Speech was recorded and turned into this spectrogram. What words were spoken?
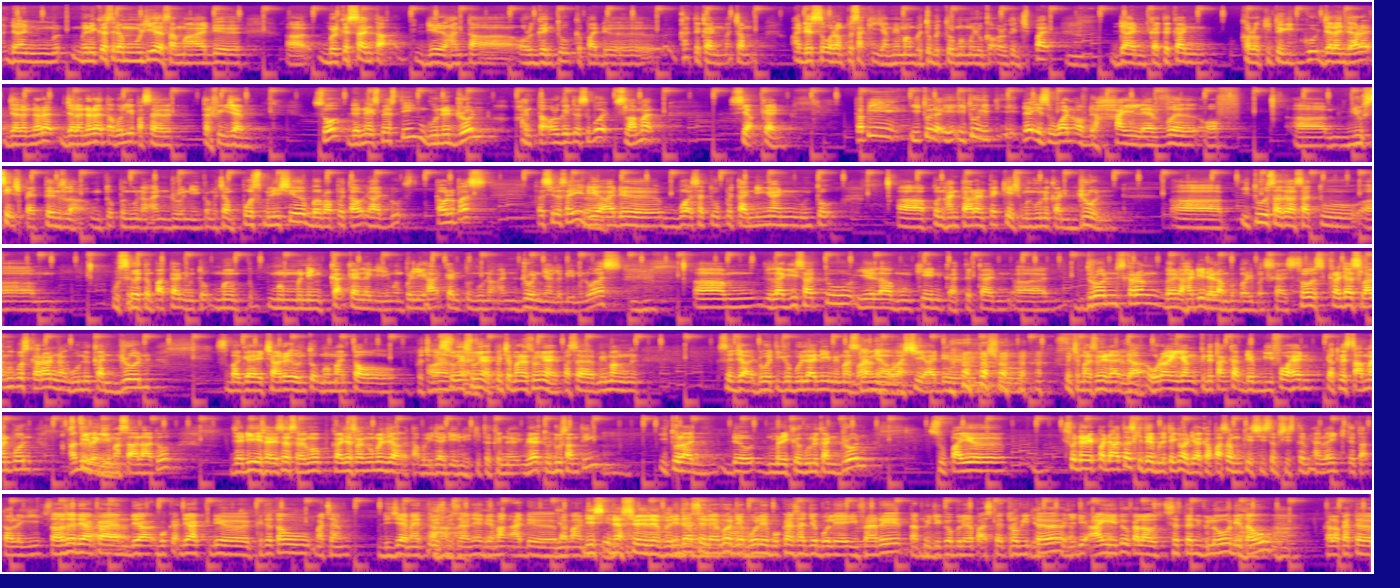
dan mereka sedang menguji lah sama ada uh, berkesan tak dia hantar organ tu kepada katakan macam ada seorang pesakit yang memang betul-betul memerlukan organ cepat hmm. dan katakan kalau kita jalan darat jalan darat jalan darat tak boleh pasal traffic jam So the next best thing guna drone hantar organ tersebut selamat siapkan. Tapi itulah itu it, that is one of the high level of um, usage patterns lah untuk penggunaan drone ni. Macam Post Malaysia beberapa tahun uh, tahun lepas tak silap saya dia ada buat satu pertandingan untuk uh, penghantaran package menggunakan drone. Uh, itu salah satu um, usaha tempatan untuk meningkatkan lagi memperlihatkan penggunaan drone yang lebih meluas. Mm-hmm. Um, lagi satu ialah mungkin katakan uh, drone sekarang berhadir dalam berbagai besar. So kerajaan Selangor pun sekarang nak gunakan drone sebagai cara untuk memantau pencemaran uh, sungai-sungai, pencemaran sungai pasal memang sejak 2 3 bulan ni memang Selangor asyik ada isu pencemaran sungai dah, dah orang yang kena tangkap dia beforehand dah kena saman pun ada lagi masalah tu. Jadi saya rasa Selangor, kerajaan Selangor pun tak boleh jadi ni. Kita kena, we have to do something. Hmm. Itulah the, mereka gunakan drone supaya so daripada atas kita boleh tengok dia akan pasang mungkin sistem-sistem yang lain kita tak tahu lagi. Setahu saya dia akan uh, dia bukan dia dia kita tahu macam DJI Matrix uh, misalnya yeah. memang ada yeah. memang this industrial level industrial level uh. dia boleh bukan saja boleh infrared tapi hmm. juga boleh dapat spektrometer. Yeah, yeah. Jadi air tu kalau certain glow dia uh, tahu uh. kalau kata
